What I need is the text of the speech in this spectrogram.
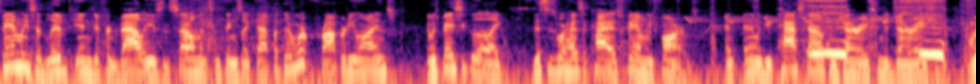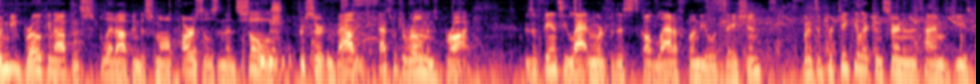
families had lived in different valleys and settlements and things like that, but there weren't property lines. It was basically like this is where Hezekiah's family farms. And, and it would be passed down from generation to generation. It wouldn't be broken up and split up into small parcels and then sold for certain values. But that's what the Romans brought. There's a fancy Latin word for this. It's called latifundialization, but it's a particular concern in the time of Jesus.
